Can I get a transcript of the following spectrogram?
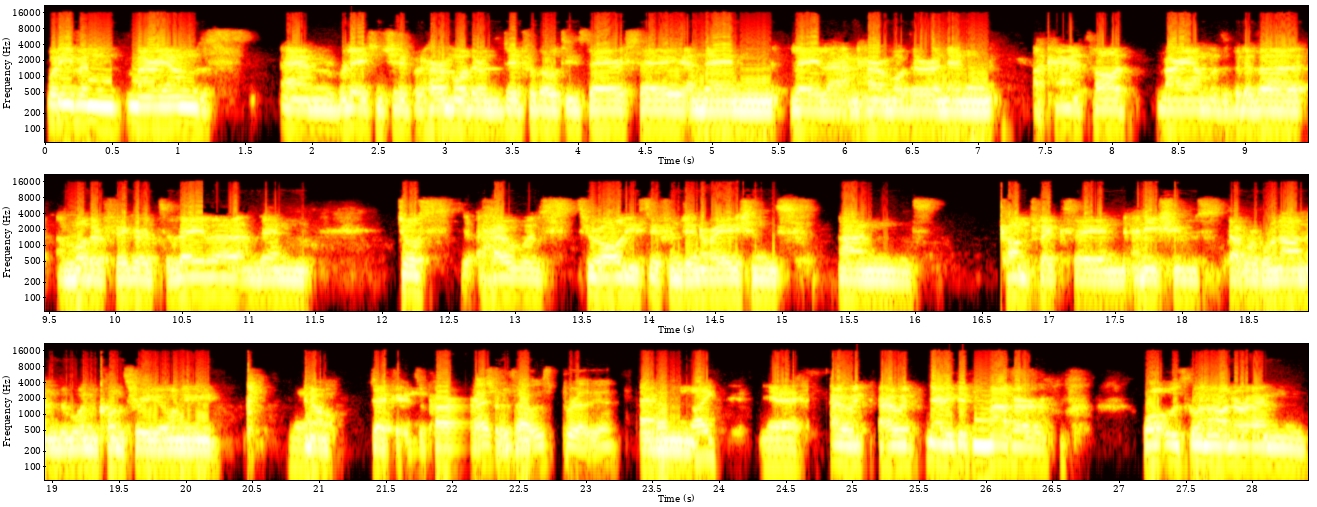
But even Mariam's um, relationship with her mother and the difficulties there, say, and then Layla and her mother, and then I kind of thought Mariam was a bit of a, a mother figure to Layla, and then just how it was through all these different generations and conflicts, say, and, and issues that were going on in the one country only, you know, decades apart. I sort thought that was brilliant. thing. Um, Like yeah, how it how it nearly didn't matter what was going on around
